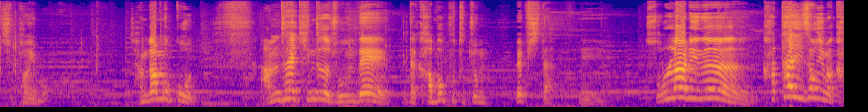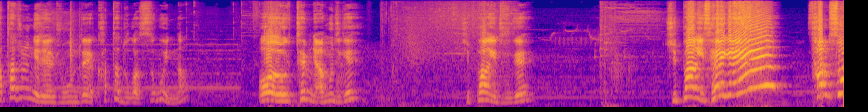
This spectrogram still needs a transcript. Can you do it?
지팡이 먹고. 장갑 먹고 암살 킨드도 좋은데 일단 갑옷부터 좀 뺍시다. 예. 솔라리는 카타 이성이면 카타 주는 게 제일 좋은데 카타 누가 쓰고 있나? 어 여기 템 야무지게? 지팡이 두 개? 지팡이 세 개? 삼솔?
